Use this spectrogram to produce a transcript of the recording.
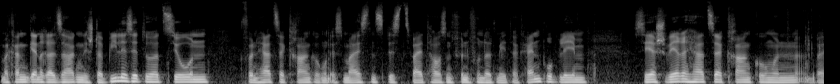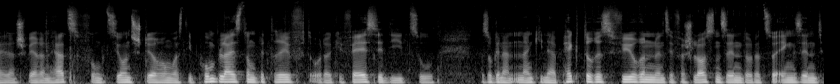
man kann generell sagen, eine stabile Situation von Herzerkrankungen ist meistens bis 2500 Meter kein Problem sehr schwere Herzerkrankungen, bei einer schweren Herzfunktionsstörung, was die Pumpleistung betrifft, oder Gefäße, die zu der sogenannten Angina pectoris führen, wenn sie verschlossen sind oder zu eng sind,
